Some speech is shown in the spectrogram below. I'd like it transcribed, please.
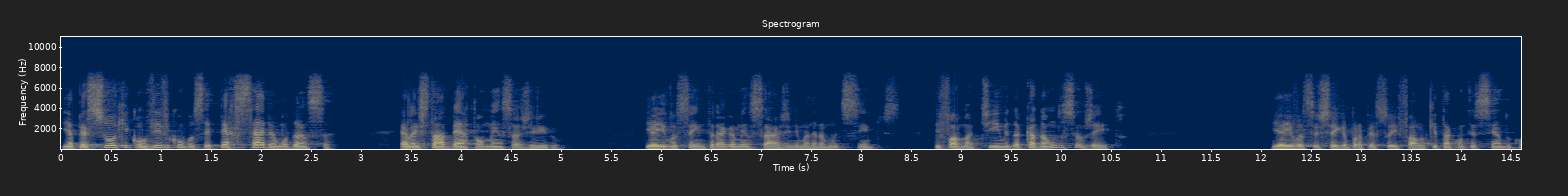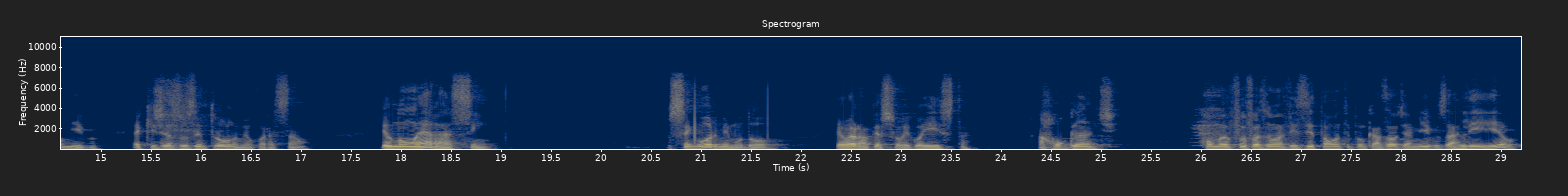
e a pessoa que convive com você percebe a mudança, ela está aberta ao mensageiro. E aí você entrega a mensagem de maneira muito simples, de forma tímida, cada um do seu jeito. E aí você chega para a pessoa e fala: O que está acontecendo comigo é que Jesus entrou no meu coração. Eu não era assim. O Senhor me mudou. Eu era uma pessoa egoísta, arrogante. Como eu fui fazer uma visita ontem para um casal de amigos, Arli e eu,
